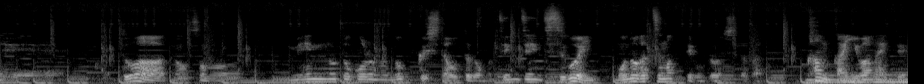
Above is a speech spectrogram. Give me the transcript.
えー、ドアのその、面のところのノックした音がもう全然すごい物が詰まってる音がしてたから、カンカン言わないで。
